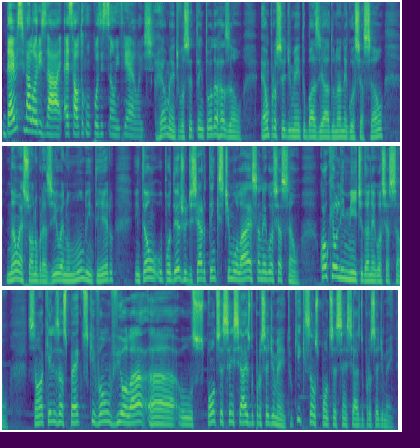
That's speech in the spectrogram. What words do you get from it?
deve-se valorizar essa autocomposição entre elas. Realmente, você tem toda a razão. É um procedimento baseado na negociação, não é só no Brasil, é no mundo inteiro. Então, o Poder Judiciário tem que estimular essa negociação. Qual que é o limite da negociação? São aqueles aspectos que vão violar uh, os pontos essenciais do procedimento. O que, que são os pontos essenciais do procedimento?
